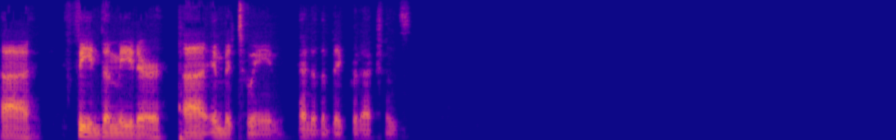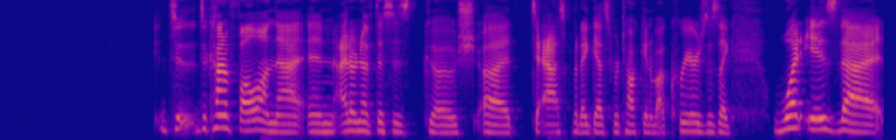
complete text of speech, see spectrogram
uh, feed the meter uh, in between kind of the big productions. To to kind of follow on that and i don't know if this is gauche uh to ask but i guess we're talking about careers is like what is that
